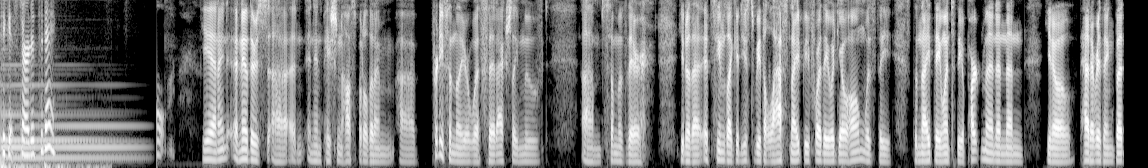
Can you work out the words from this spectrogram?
to get started today. Yeah, and I, I know there's uh, an, an, inpatient hospital that I'm uh, pretty familiar with that actually moved um, some of their, you know, that it seems like it used to be the last night before they would go home was the the night they went to the apartment and then you know had everything. But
